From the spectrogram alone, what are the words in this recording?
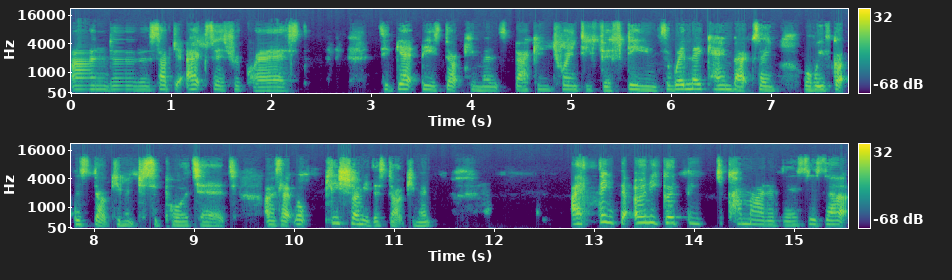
under the subject access request to get these documents back in 2015. So when they came back saying, Well, we've got this document to support it, I was like, Well, please show me this document. I think the only good thing to come out of this is that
